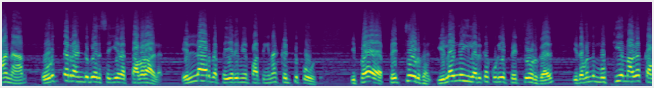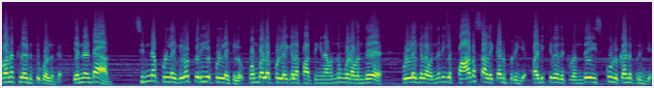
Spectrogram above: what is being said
ஆனா ஒருத்தர் ரெண்டு பேர் செய்யற தவறால எல்லாரோட பெயருமே பாத்தீங்கன்னா கெட்டு போகுது. இப்ப பெற்றோர்கள் இலங்கையில இருக்கக்கூடிய பெற்றோர்கள் இதை வந்து முக்கியமாக கவனத்தில் எடுத்துக்கொள்ளுங்க. என்னண்டா சின்ன பிள்ளைகளோ பெரிய பிள்ளைகளோ பொம்பளை பிள்ளைகளை பாத்தீங்கன்னா வந்து உங்களோட வந்து பிள்ளைகளை வந்து நீங்க பாடசாலைக்கு அனுப்புறீங்க. படிக்கிறதுக்கு வந்து ஸ்கூலுக்கு அனுப்புறீங்க.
